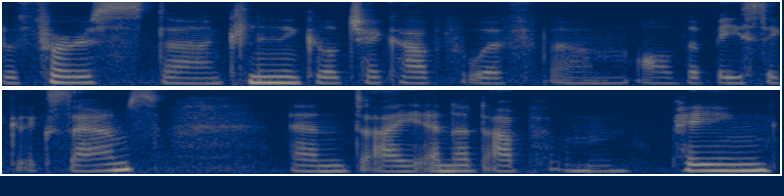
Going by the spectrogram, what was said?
the first uh, clinical checkup with um, all the basic exams. And I ended up um, paying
